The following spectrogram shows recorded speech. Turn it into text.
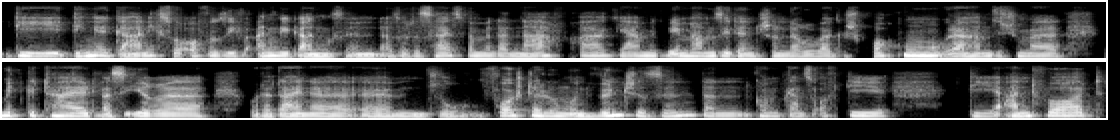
die Dinge gar nicht so offensiv angegangen sind. Also das heißt, wenn man dann nachfragt, ja, mit wem haben Sie denn schon darüber gesprochen oder haben Sie schon mal mitgeteilt, was Ihre oder deine ähm, so Vorstellungen und Wünsche sind, dann kommt ganz oft die die Antwort,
